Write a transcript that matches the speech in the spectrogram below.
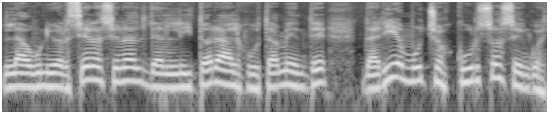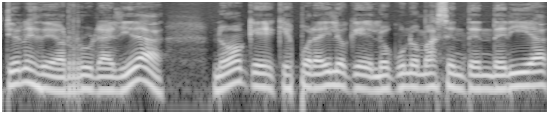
la Universidad Nacional del Litoral, justamente, daría muchos cursos en cuestiones de ruralidad, ¿no? Que, que es por ahí lo que, lo que uno más entendería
